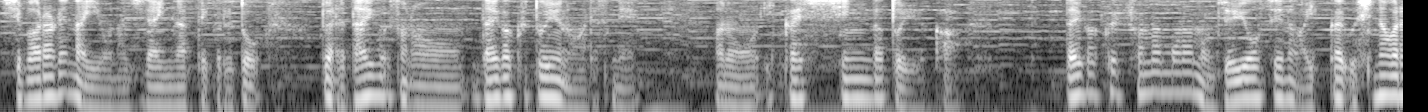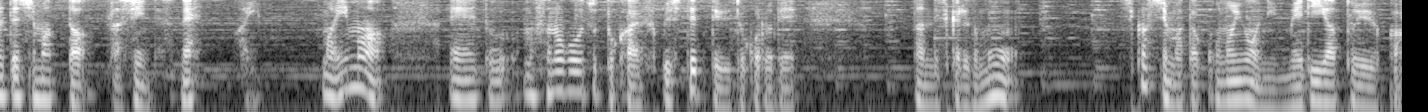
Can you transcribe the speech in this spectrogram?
縛られないような時代になってくると、どうやら大学、その、大学というのはですね、あの、一回死んだというか、大学そのものの重要性が一回失われてしまったらしいんですね。はい。まあ今、えっ、ー、と、その後ちょっと回復してっていうところで、なんですけれども、しかしまたこのようにメディアというか、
